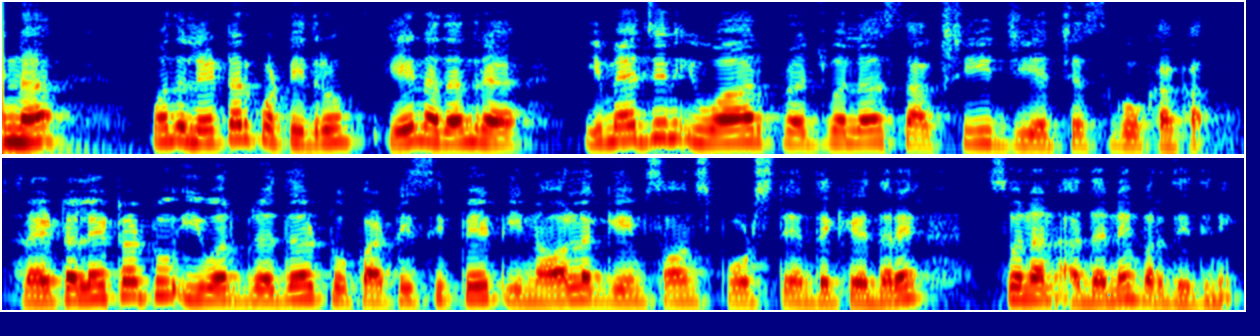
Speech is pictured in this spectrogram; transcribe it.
ಇನ್ನು ಒಂದು ಲೆಟರ್ ಕೊಟ್ಟಿದ್ರು. ಏನದಂದ್ರೆ, imagine you are Prajwala Sakshi G H S Gokak. Write a letter to your brother to participate in all a games on sports day ಅಂತ ಕೇಳಿದರೆ, ಸೊ, ನಾನು ಅದನ್ನೇ ಬರೆದಿದ್ದೀನಿ.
